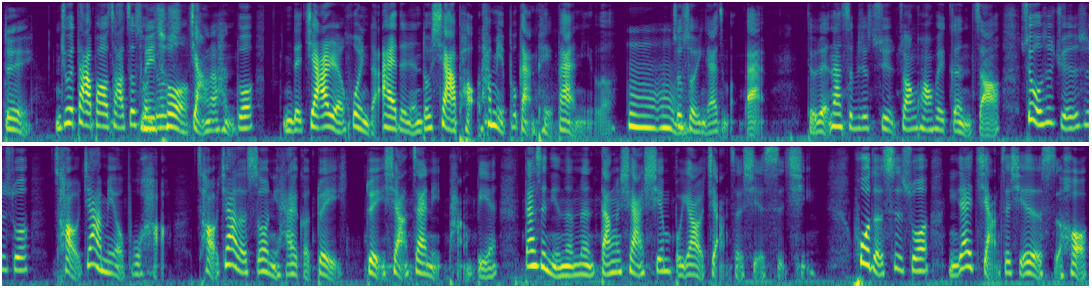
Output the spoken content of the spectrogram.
对，你就会大爆炸。这时候就讲了很多，你的家人或你的爱的人都吓跑，他们也不敢陪伴你了。嗯嗯，这时候应该怎么办？对不对？那是不是就状况会更糟？所以我是觉得是说，吵架没有不好，吵架的时候你还有个对对象在你旁边，但是你能不能当下先不要讲这些事情，或者是说你在讲这些的时候，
